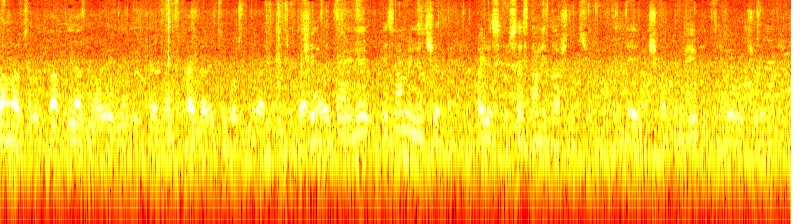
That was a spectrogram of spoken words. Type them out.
Բան վարչապետ պատկերացնի օրերն էլ ինտերնետ քայլարի չի ոչ մի բան չի Չէ, դարձել։ դա այս ամեն ինչը հայրս Ռուսաստանի Դաշնությունում է աշխատում ենք, ձեւով ջրում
